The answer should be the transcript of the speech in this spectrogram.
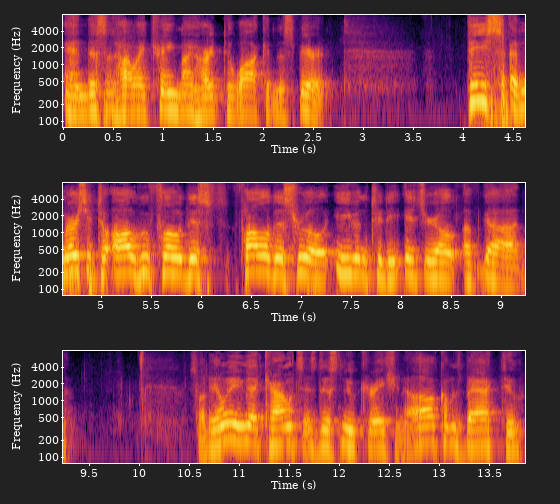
And this is how I train my heart to walk in the Spirit. Peace and mercy to all who follow this, follow this rule, even to the Israel of God. So the only thing that counts is this new creation. It all comes back to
